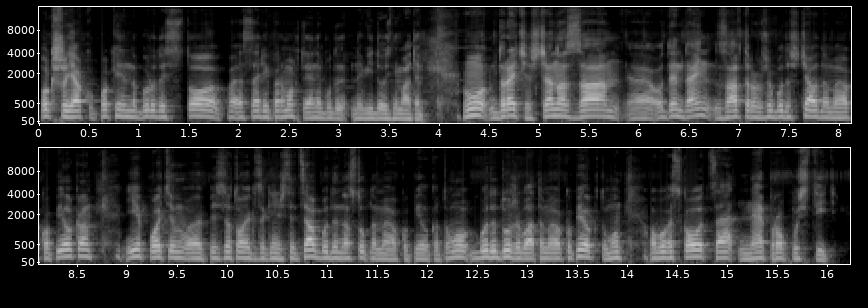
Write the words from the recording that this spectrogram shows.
поки що я поки не наберу десь 100 серій перемог, то я не буду на відео знімати. Ну, до речі, ще у нас за е, один день, завтра вже буде ще одна моя копілка, і потім, е, після того, як закінчиться ця, буде наступна моя копілка. Тому буде дуже багато моя копілок, тому обов'язково це не пропустіть.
